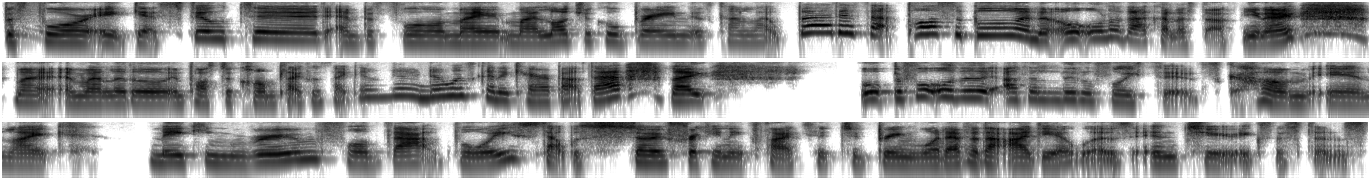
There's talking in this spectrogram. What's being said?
before it gets filtered and before my my logical brain is kind of like but is that possible? and all, all of that kind of stuff you know? My and my little imposter complex is like oh no no one's going to care about that. Like well, before all the other little voices come in like making room for that voice that was so freaking excited to bring whatever that idea was into existence.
